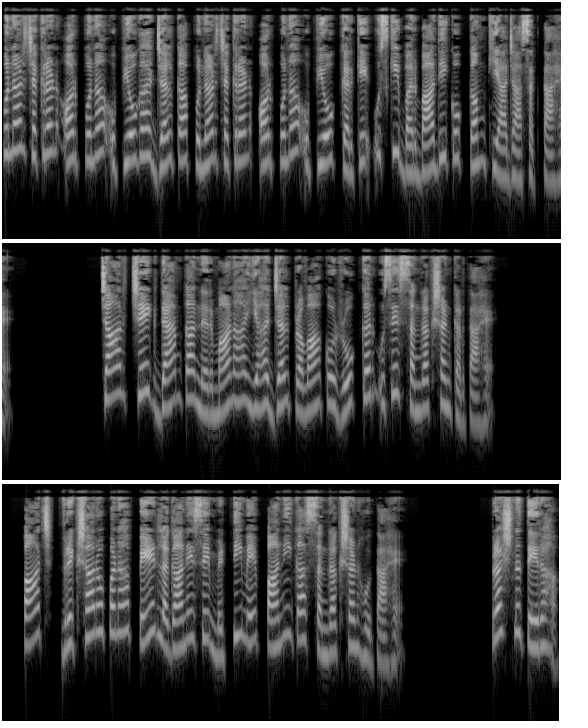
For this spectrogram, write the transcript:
पुनर्चक्रण और पुनः उपयोग जल का पुनर्चक्रण और पुनः उपयोग करके उसकी बर्बादी को कम किया जा सकता है। चार, चेक डैम का निर्माण, यह जल प्रवाह को रोककर उसे संरक्षण करता है। पाँच, वृक्षारोपण पेड़ लगाने से मिट्टी में पानी का संरक्षण होता है। प्रश्न तेरह,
